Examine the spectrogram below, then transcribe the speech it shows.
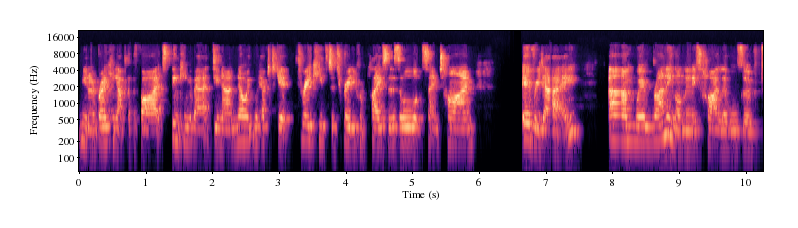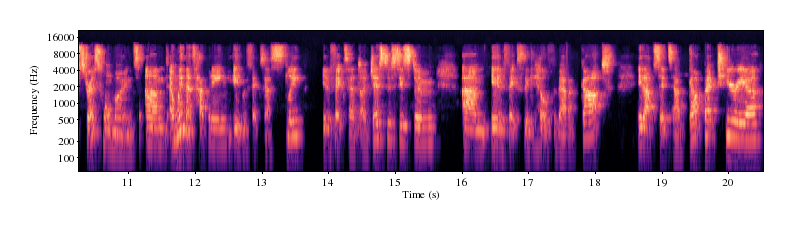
you know, breaking up the fights, thinking about dinner, knowing we have to get three kids to three different places all at the same time every day. Um, we're running on these high levels of stress hormones. Um, and when that's happening, it affects our sleep, it affects our digestive system, um, it affects the health of our gut, it upsets our gut bacteria.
